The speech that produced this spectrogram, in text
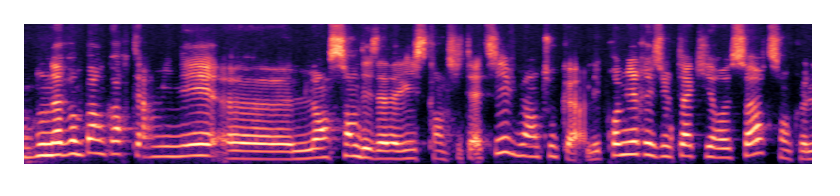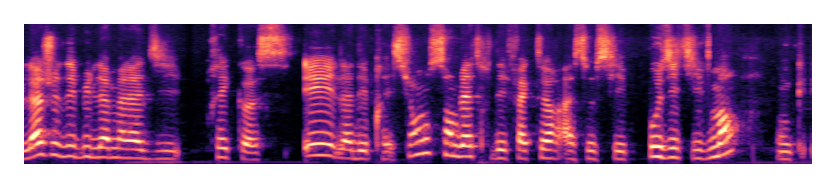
Nous n'avons pas encore terminé euh, l'ensemble des analyses quantitatives, mais en tout cas, les premiers résultats qui ressortent sont que l'âge de début de la maladie précoce et la dépression semblent être des facteurs associés positivement, donc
